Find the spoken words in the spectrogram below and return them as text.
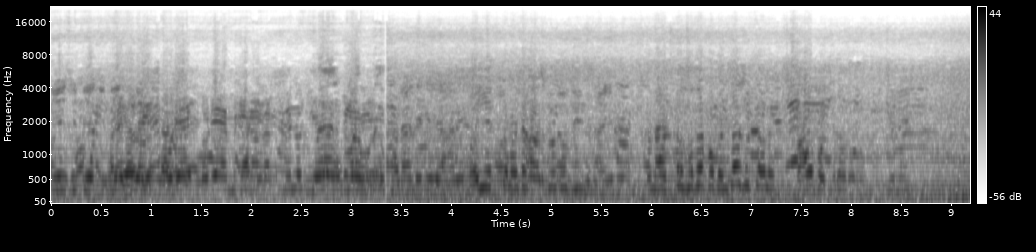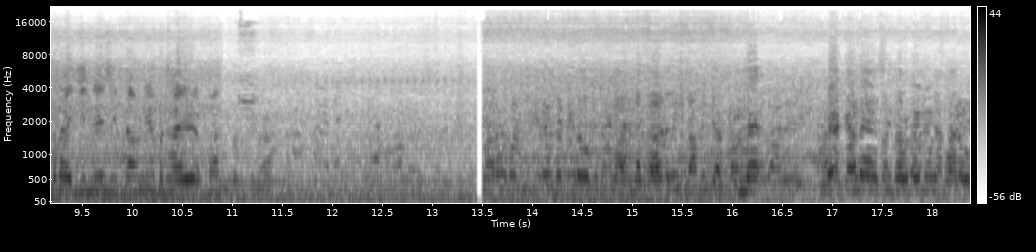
ਇਹ ਸੀਟਾਂ ਥੋੜੇ ਥੋੜੇ ਥੋੜੇ ਐਮਡੀ ਨਾਲ ਗੱਲ- ਮੈਨੂੰ ਮੈਂ ਹੁਣ ਖੜਾ ਲੈ ਕੇ ਜਾ ਰਹੇ ਭਾਈ ਇੱਕ ਮਿੰਟ ਖੜ ਜਾਓ ਤੁਸੀਂ। ਕਨੈਕਟਰ ਸਦੇ 52 ਸੀਟਾਂ ਨੇ। ਆਹ ਪੁੱਛ ਜਿੰਨੇ ਸੀਟਾਂ ਉਹਨੀਆਂ ਬਿਠਾਏ ਆਪਾਂ ਮੈਂ ਮੈਂ ਕਹਿੰਦਾ ਅਸੀਂ ਤੁਹਾਡੇ ਨਾਲ ਫੋਲੋ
